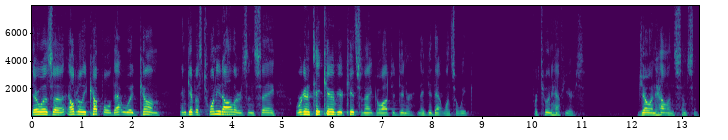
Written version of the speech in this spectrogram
There was an elderly couple that would come and give us $20 and say, We're going to take care of your kids tonight, go out to dinner. And they did that once a week for two and a half years. Joe and Helen Simpson.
